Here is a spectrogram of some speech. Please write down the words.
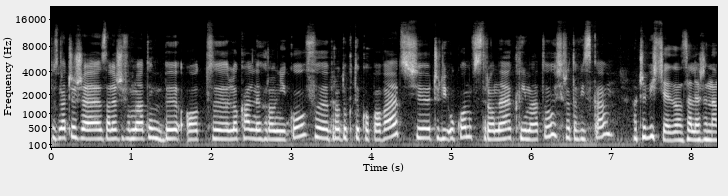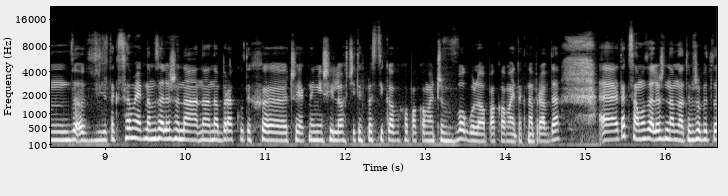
To znaczy, że zależy Wam na tym, by od lokalnych rolników y, produkty kupować, y, czyli ukłon w stronę klimatu, środowiska? Oczywiście, no, zależy nam, tak samo jak nam zależy na, na, na braku tych, e, czy jak najmniejszej ilości tych plastikowych opakowań, czy w ogóle opakowań tak naprawdę, e, tak samo zależy nam na tym, żeby to,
